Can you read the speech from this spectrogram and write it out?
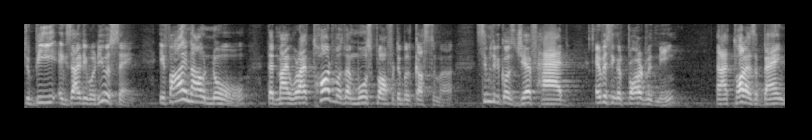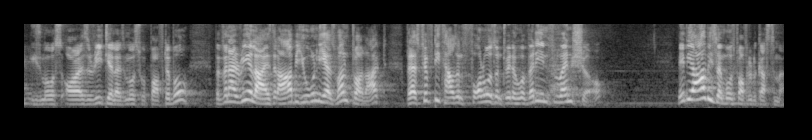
to be exactly what you were saying. If I now know that my what I thought was my most profitable customer, simply because Jeff had every single product with me, and I thought as a bank he's most, or as a retailer he's most profitable, but when I realized that RB who only has one product, but has 50,000 followers on Twitter who are very influential, Maybe RB's my most profitable customer.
